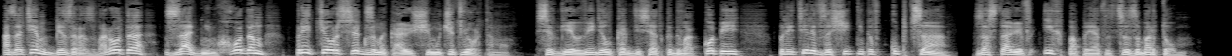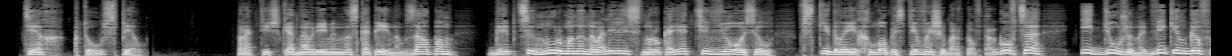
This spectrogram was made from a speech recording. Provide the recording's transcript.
а затем без разворота, задним ходом притерся к замыкающему четвертому. Сергей увидел, как десятка-два копий полетели в защитников купца, заставив их попрятаться за бортом. Тех, кто успел. Практически одновременно с копейным залпом гребцы Нурманы навалились на рукояти весел, вскидывая их лопасти выше бортов торговца, и дюжина викингов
